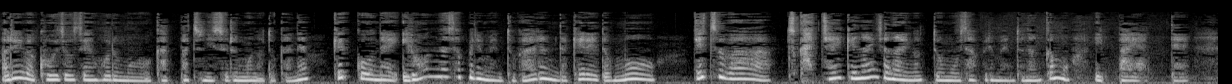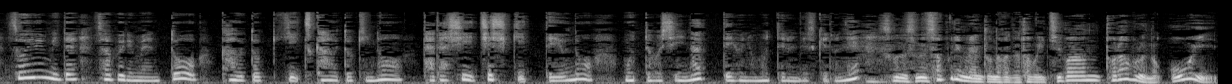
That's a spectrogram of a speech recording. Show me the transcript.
あるいは甲状腺ホルモンを活発にするものとかね結構ねいろんなサプリメントがあるんだけれども実は使っちゃいけないんじゃないのって思うサプリメントなんかもいっぱいあってそういう意味でサプリメントを買う時使う時の正しい知識っていうのを持ってほしいなっていうふうに思ってるんですけどね。そうですね。サプリメントの中で多分一番トラブルの多い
